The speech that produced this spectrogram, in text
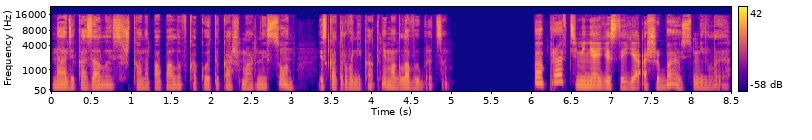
Наде казалось, что она попала в какой-то кошмарный сон, из которого никак не могла выбраться. Поправьте меня, если я ошибаюсь, милая,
